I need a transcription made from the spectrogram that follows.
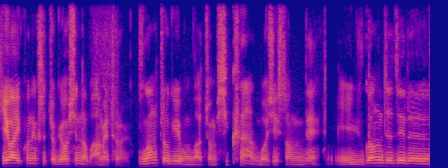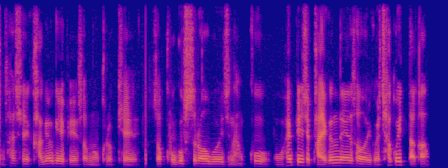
기어 아이콘 X 쪽이 훨씬 더 마음에 들어요. 무광 쪽이 뭔가 좀 시크한 멋이 있었는데 이 유광 재질은 사실 가격에 비해서 뭐 그렇게 썩 고급스러워 보이진 않고 뭐 햇빛이 밝은 데에서 이걸 차고 있다가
